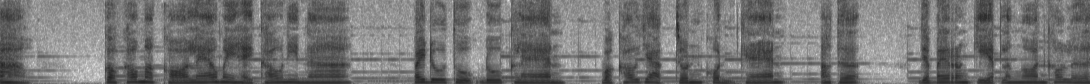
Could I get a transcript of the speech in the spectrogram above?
อ้าว ก็เขามาขอแล้วไม่ให้เขานี่นา ไปดูถูกดูแคลน ว่าเขาอยากจนขนแค้น เอาเถอะ อย่าไปรังเกียจละงอนเขาเลย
